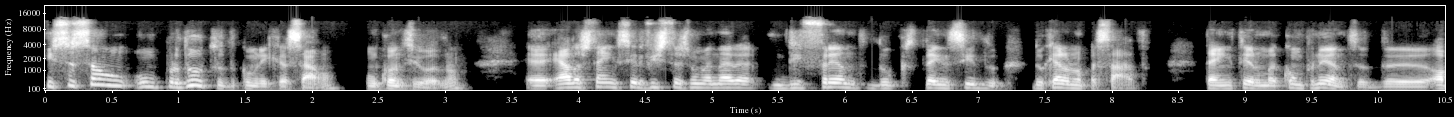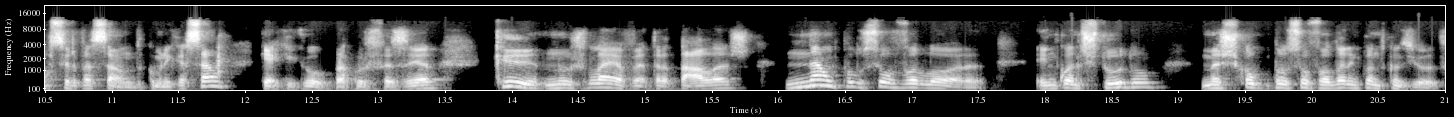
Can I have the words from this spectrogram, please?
E se são um produto de comunicação, um conteúdo, eh, elas têm que ser vistas de uma maneira diferente do que têm sido, do que eram no passado. Têm que ter uma componente de observação de comunicação, que é aquilo que eu procuro fazer, que nos leva a tratá-las não pelo seu valor enquanto estudo, mas pelo seu valor enquanto conteúdo.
